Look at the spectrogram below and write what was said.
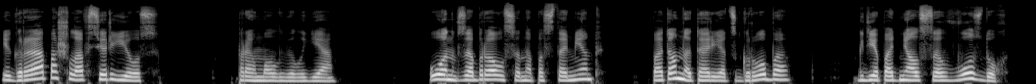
«Игра пошла всерьез», — промолвил я. Он взобрался на постамент, потом на торец гроба, где поднялся в воздух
